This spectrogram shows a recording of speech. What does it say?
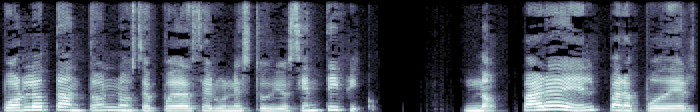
Por lo tanto, no se puede hacer un estudio científico. No, para él, para poder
